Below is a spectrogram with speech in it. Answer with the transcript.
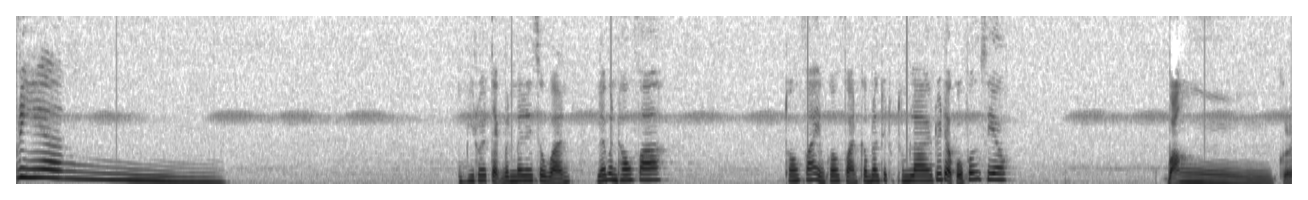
เปรียง มีรอยแตกเป็นใบในสวรรค์ และบนท้องฟ้า ท้องฟ้าแห่งความฝันกำลังจะถูกทำลายด้วยดาบของเฟิ่งเซียว บังเกร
